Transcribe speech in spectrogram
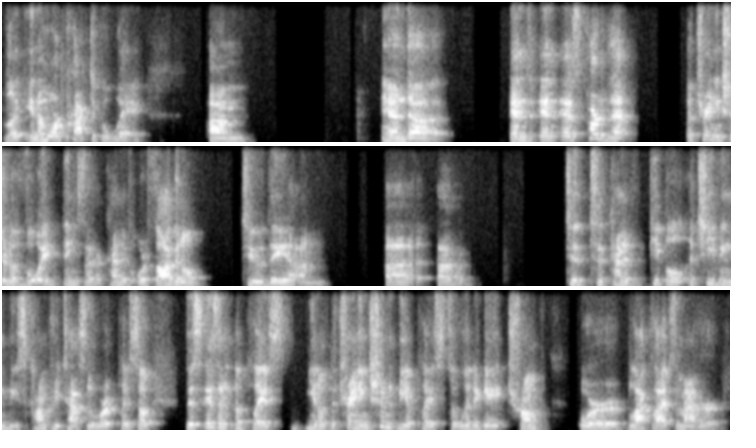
like in a more practical way. Um, and, uh, and, and as part of that, a training should avoid things that are kind of orthogonal to the, um, uh, uh, to, to kind of people achieving these concrete tasks in the workplace. So this isn't the place, you know, the training shouldn't be a place to litigate Trump or Black Lives Matter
